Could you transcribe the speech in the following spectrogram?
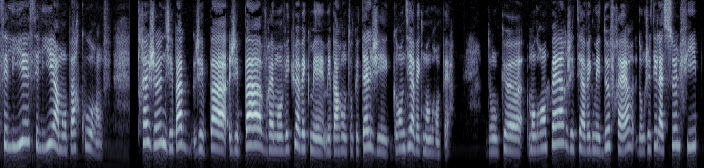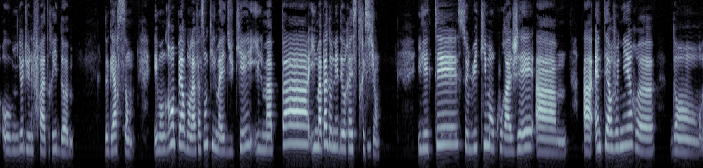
c'est lié c'est lié à mon parcours. En. Très jeune, j'ai pas pas pas vraiment vécu avec mes, mes parents en tant que tel. J'ai grandi avec mon grand-père. Donc, euh, mon grand-père, j'étais avec mes deux frères, donc j'étais la seule fille au milieu d'une fratrie d'hommes, de garçons. Et mon grand-père, dans la façon qu'il m'a éduquée, il m'a pas, il m'a pas donné de restrictions. Il était celui qui m'encourageait à, intervenir euh, dans,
